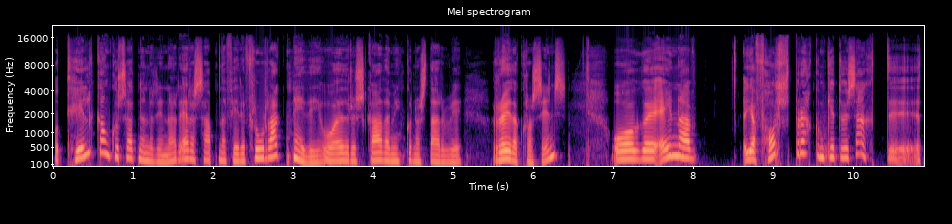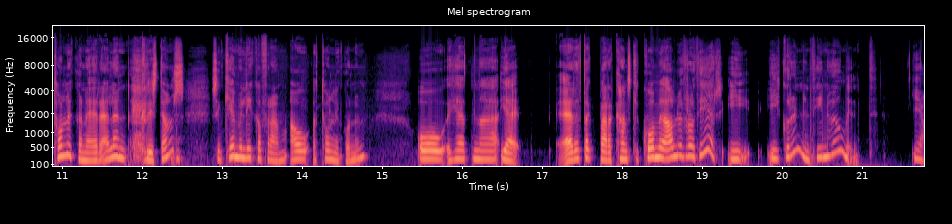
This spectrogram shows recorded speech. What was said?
og tilgangur safnunarinnar er að safna fyrir frú Ragnæði og öðru skadaminkunarstarfi Rauðakrossins og eina af Já, forsbrökkum getur við sagt, tónleikana er Ellen Kristjáns sem kemur líka fram á tónleikunum og hérna, já, er þetta bara kannski komið alveg frá þér í, í grunninn, þín hugmynd? Já.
